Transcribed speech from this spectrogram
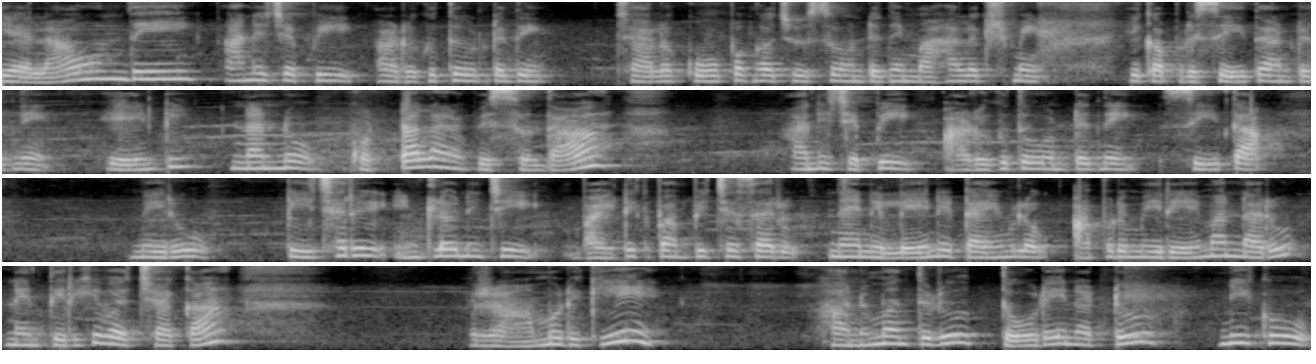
ఎలా ఉంది? అని చెప్పి అడుగుతూ ఉంటుంది. చాలా కోపంగా చూస్తూ ఉంటుంది మహాలక్ష్మి. ఇక అప్పుడు సీత అంటుంది ఏంటి? నన్ను కొట్టాలనిపిస్తుందా? అని చెప్పి అడుగుతూ ఉంటుంది సీత. మీరు టీచర్ ఇంట్లో నుంచి బయటికి పంపించేశారు. నేను లేని టైంలో అప్పుడు మీరేమన్నారు? నేను తిరిగి వచ్చాక? రాముడికి హనుమంతుడు తోడైనట్టు నీకు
